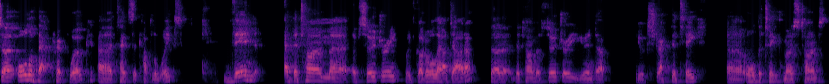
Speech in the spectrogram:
So all of that prep work uh, takes a couple of weeks. Then at the time uh, of surgery, we've got all our data. At the time of surgery, you end up you extract the teeth, uh, all the teeth most times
